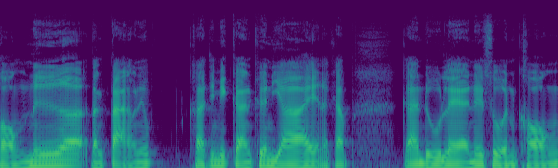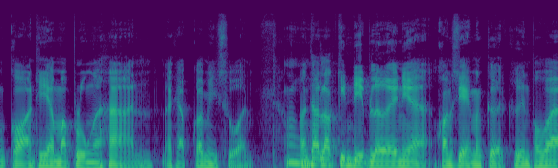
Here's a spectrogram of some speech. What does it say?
ของเนื้อต่างๆเนี่ย ขณะที่มีการเคลื่อนย้ายนะครับ การดูแลในส่วนของก่อนที่จะมาปรุงอาหารนะครับ ก็มีส่วน เพราะถ้าเรากินดิบเลยเนี่ยความเสี่ยงมันเกิดขึ้น เพราะว่า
